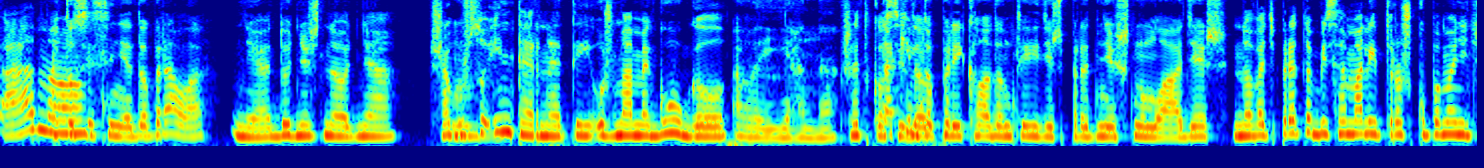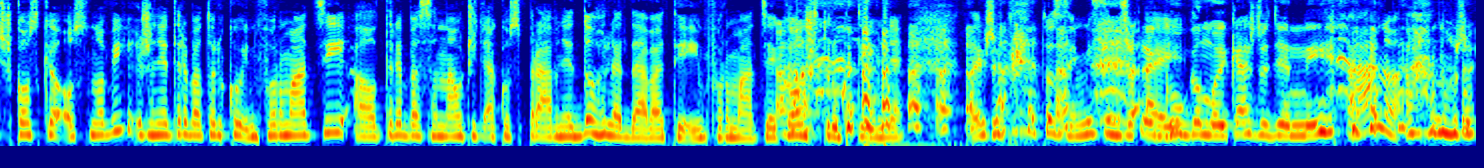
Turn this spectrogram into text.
áno. A to si si nedobrala? Nie, do dnešného dňa. Však mm. už sú internety, už máme Google. Ale Jana, Všetko takýmto si do... príkladom ty ideš pre dnešnú mládež. No veď preto by sa mali trošku pomeniť školské osnovy, že netreba toľko informácií, ale treba sa naučiť, ako správne dohľadávať tie informácie konštruktívne. Takže preto si myslím, že aj... Google môj každodenný. Áno, áno, že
